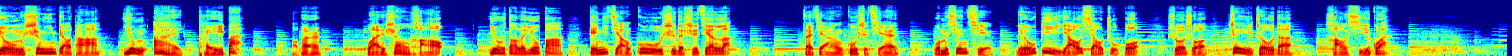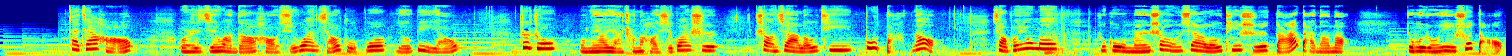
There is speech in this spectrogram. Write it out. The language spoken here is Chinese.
用声音表达，用爱陪伴。宝贝儿，晚上好！又到了优爸给你讲故事的时间了。在讲故事前，我们先请刘碧瑶小主播说说这周的好习惯。大家好，我是今晚的好习惯小主播刘碧瑶。这周我们要养成的好习惯是上下楼梯不打闹。小朋友们，如果我们上下楼梯时打打闹闹，就会容易摔倒、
